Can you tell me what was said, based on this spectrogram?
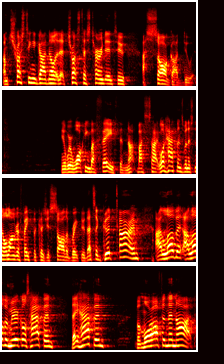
I'm trusting in God. No, that trust has turned into, I saw God do it. You know, we're walking by faith and not by sight. What happens when it's no longer faith because you saw the breakthrough? That's a good time. I love it. I love when miracles happen. They happen. But more often than not,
